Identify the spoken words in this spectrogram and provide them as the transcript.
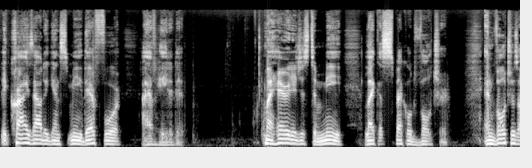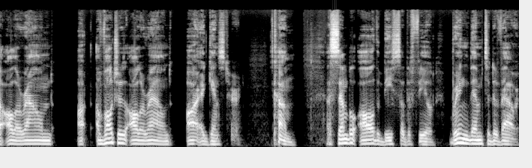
It cries out against me. Therefore, I have hated it. My heritage is to me like a speckled vulture, and vultures are all around. Are, uh, vultures all around are against her. Come, assemble all the beasts of the field, bring them to devour.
